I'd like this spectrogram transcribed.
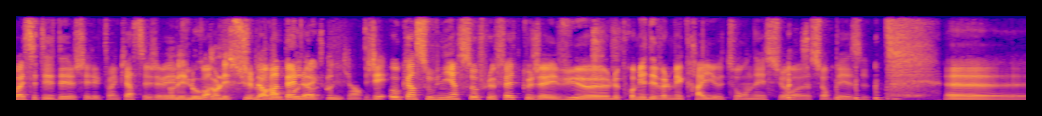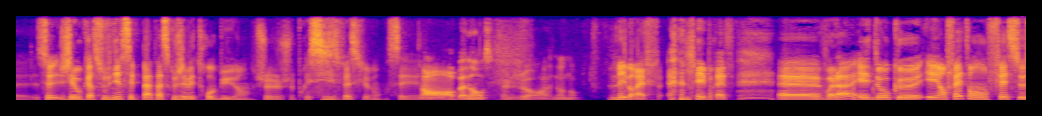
Ouais, c'était chez Electronic Arts. J'avais dans, les dans les super je me rappelle, j'ai aucun souvenir sauf le fait que j'avais vu euh, le premier Devil May Cry tourner sur, sur PS2. j'ai aucun souvenir, c'est pas parce que j'avais trop bu. Hein. Je, précise parce que bon, c'est. Non, bah non, c'est pas le genre. non, non. Mais bref, mais bref, voilà. Et donc, et en fait, on fait ce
